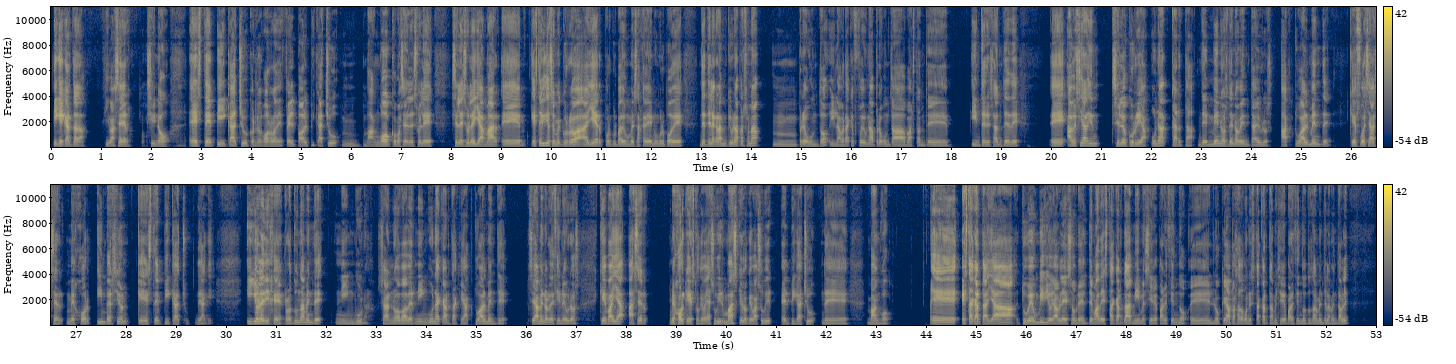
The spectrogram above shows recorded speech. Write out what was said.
¿Y qué carta iba a ser? Si no, este Pikachu con el gorro de felpa o el Pikachu mm, Van Gogh, como se le suele, se le suele llamar. Eh, este vídeo se me ocurrió ayer por culpa de un mensaje en un grupo de, Telegram que una persona mm, preguntó, y la verdad que fue una pregunta bastante interesante de eh, a ver si a alguien se le ocurría una carta de menos de 90 euros actualmente que fuese a ser mejor inversión que este Pikachu de aquí. Y yo le dije rotundamente ninguna. O sea, no va a haber ninguna carta que actualmente sea menor de 100 euros que vaya a ser mejor que esto, que vaya a subir más que lo que va a subir el Pikachu de Van Gogh. Eh, esta carta, ya tuve un vídeo y hablé sobre el tema de esta carta. A mí me sigue pareciendo eh, lo que ha pasado con esta carta, me sigue pareciendo totalmente lamentable.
